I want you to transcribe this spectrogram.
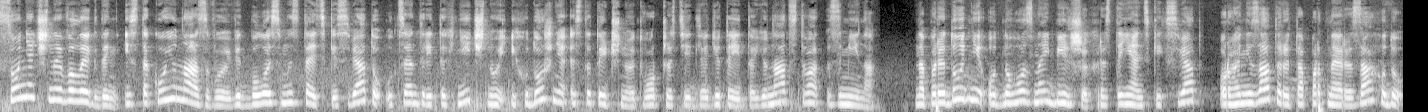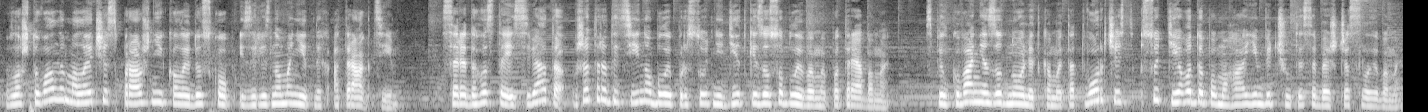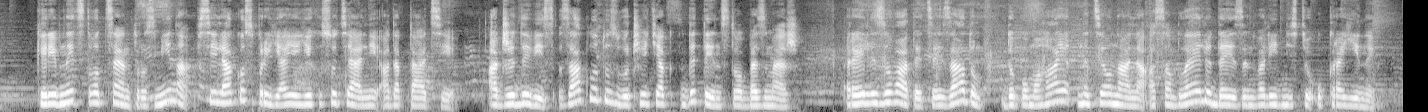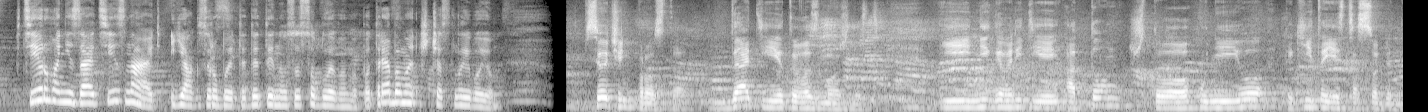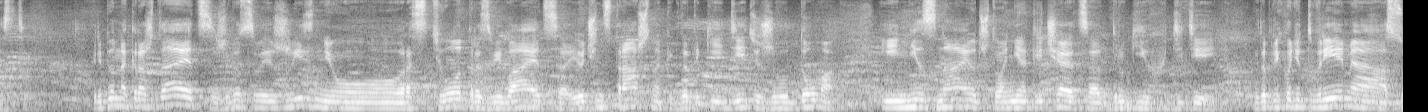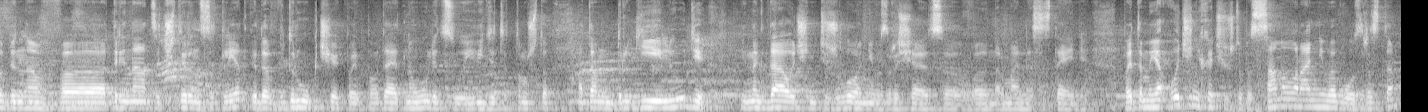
Сонячний Великдень із такою назвою відбулось мистецьке свято у центрі технічної і художньо-естетичної творчості для дітей та юнацтва Зміна. Напередодні одного з найбільших християнських свят організатори та партнери заходу влаштували малечі справжній калейдоскоп із різноманітних атракцій. Серед гостей свята вже традиційно були присутні дітки з особливими потребами. Спілкування з однолітками та творчість суттєво допомагає їм відчути себе щасливими. Керівництво центру зміна всіляко сприяє їх соціальній адаптації, адже девіз закладу звучить як дитинство без меж. Реалізувати цей задум допомагає Національна асамблея людей з інвалідністю України. В цій організації знають, як зробити дитину з особливими потребами щасливою. Все очень просто. Дать ей эту возможность. И не говорить ей о том, что у нее какие-то. Ребенок рождается, живет своей жизнью, растет, развивается. И очень страшно, когда такие дети живут дома и не знают, что они отличаются от других детей. Когда приходит время, особенно в 13-14 лет, когда вдруг человек попадает на улицу и видит о том, что а там другие люди, иногда очень тяжело они возвращаются в нормальное состояние. Поэтому я очень хочу, чтобы с самого раннего возраста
